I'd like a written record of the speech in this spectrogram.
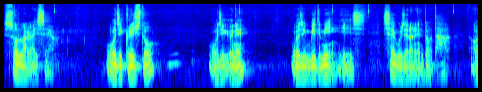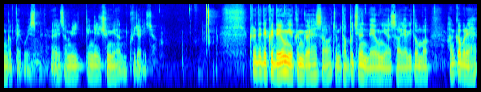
솔라가 있어요. 오직 그리스도, 오직 은혜, 오직 믿음이 이 세 구절 안에도 다 언급되고 있습니다. 참 굉장히 중요한 구절이죠. 그런데 이제 그 내용에 근거해서 좀 덧붙이는 내용이어서 여기도 뭐 한꺼번에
